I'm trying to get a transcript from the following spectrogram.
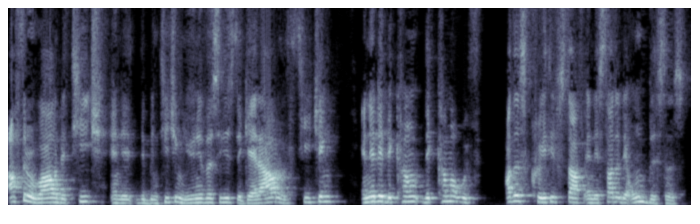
after a while they teach and they, they've been teaching universities they get out of teaching and then they become they come up with other creative stuff and they started their own business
